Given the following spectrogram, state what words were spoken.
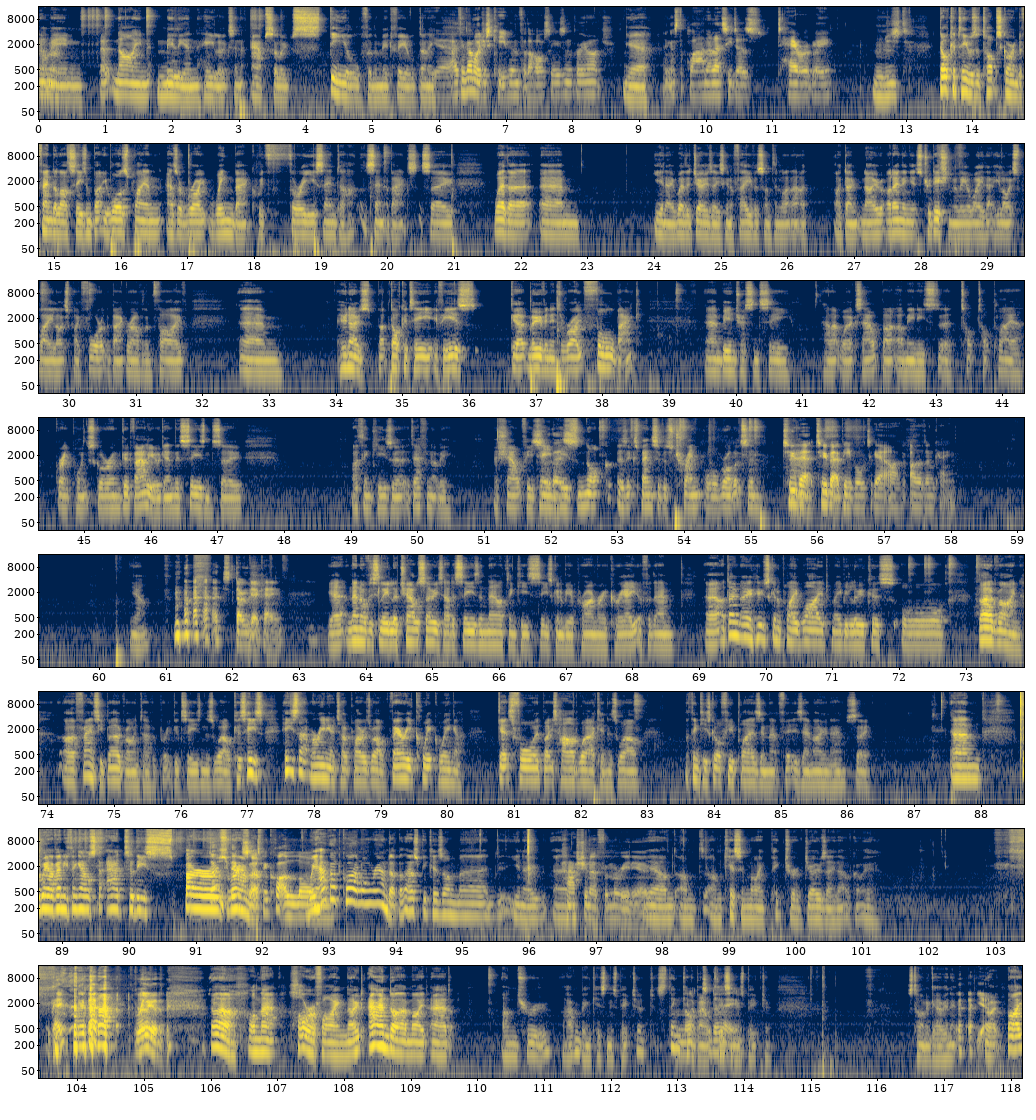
I Mhm. mean, at nine million, he looks an absolute steal for the midfield, doesn't he? Yeah, I think I might just keep him for the whole season, pretty much. Yeah. I think that's the plan, unless he does terribly. Mhm. Just Doherty was a top scoring defender last season, but he was playing as a right wing back with three centre centre backs. So whether um, you know whether Jose is going to favour something like that, I, I don't know. I don't think it's traditionally a way that he likes to play. He likes to play four at the back rather than five. Um, who knows? But Doherty, if he is moving into right full back, um, be interesting to see how that works out. But I mean, he's a top top player, great point scorer, and good value again this season. So I think he's a, definitely a shout for your team. there's- He's not as expensive as Trent or Robertson. Two Um, bet two better people to get other than Kane. Yeah. just don't get Kane. Yeah, and then obviously Lo Celso, he's had a season now. I think he's he's going to be a primary creator for them. Uh, I don't know who's going to play wide. Maybe Lucas or Bergwijn. I fancy Bergwijn to have a pretty good season as well because he's he's that Mourinho type player as well. Very quick winger, gets forward, but he's hard working as well. I think he's got a few players in that fit his mo now. So, um, do we have anything else to add to the Spurs think so. roundup? It's been quite a long. We have had quite a long roundup, but that's because I'm, uh, you know, um, passionate for Mourinho. yeah, I'm, I'm, I'm kissing my picture of Jose that I've got here. Okay. Brilliant. Uh, on that horrifying note, and I might add, untrue. I haven't been kissing this picture. Just thinking Not about today. kissing this picture. It's time to go in it. yeah. Right, bye.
